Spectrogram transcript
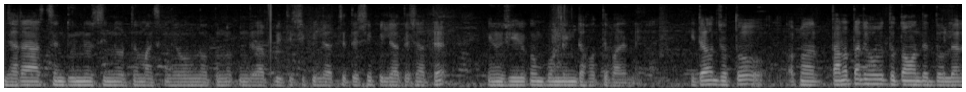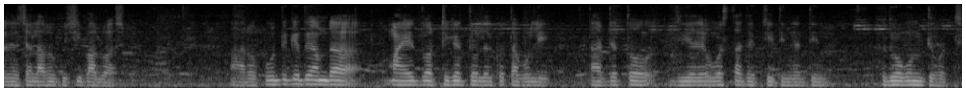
যারা আসছেন জুনিয়র সিনিয়রদের মাঝখানে এবং নতুন নতুন যারা বিদেশি প্লেয়ার আছে, দেশি প্লেয়ারদের সাথে কিন্তু সেইরকম বন্ডিংটা হতে পারেনি। এটা যত আপনার তাড়াতাড়ি হবে তত আমাদের দলের রেজাল্ট আরও বেশি ভালো আসবে। আর অপর দিকে যদি আমরা মায়ের দোয়ার টিকেট দলের কথা বলি তাদের তো যে অবস্থা দেখছি দিনের দিন, শুধু অবনতি হচ্ছে,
